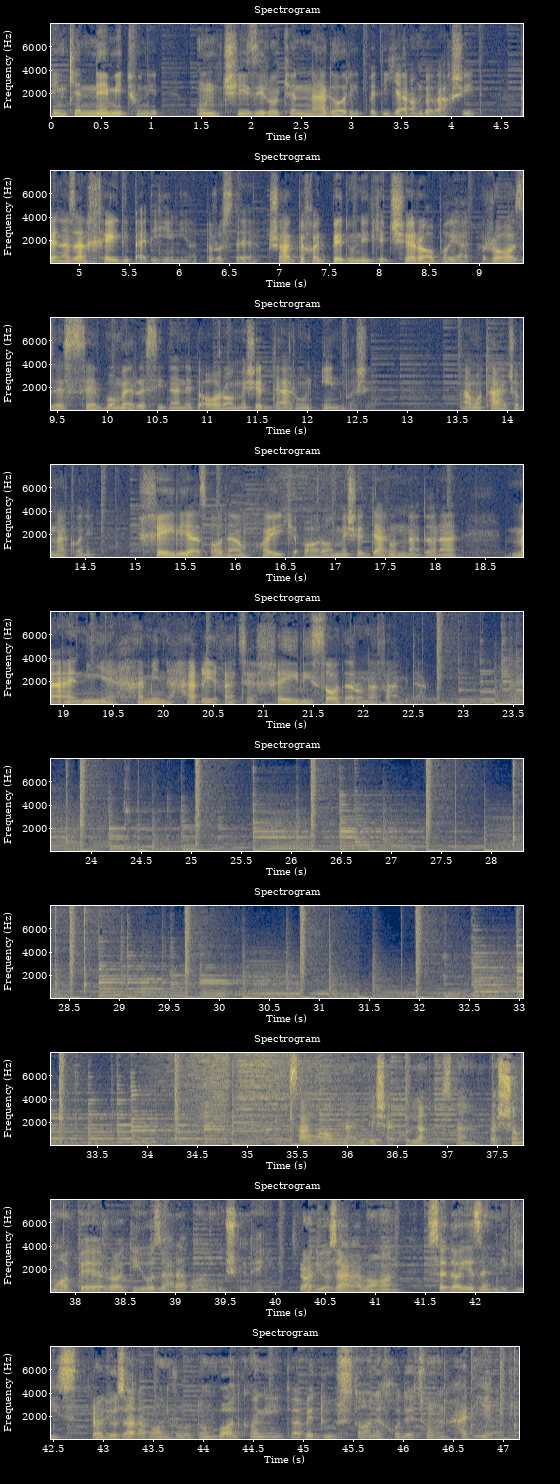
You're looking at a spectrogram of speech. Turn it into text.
اینکه نمی‌تونید اون چیزی رو که ندارید به دیگران ببخشید به نظر خیلی بدیهی میاد درسته؟ شاید بخواید بدونید که چرا باید راز سوم رسیدن به آرامش درون این باشه. اما تعجب نکنید خیلی از آدم هایی که آرامش درون ندارن معنی همین حقیقت خیلی ساده رو نفهمیدن. سلام نوید شکریان هستم و شما به رادیو زربان گوش می‌دهید. رادیو زربان صدای زندگی است. رادیو زربان رو دنبال کنید و به دوستان خودتون هدیه بدید.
